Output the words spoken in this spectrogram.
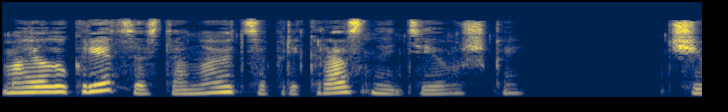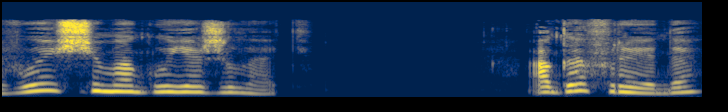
Моя Лукреция становится прекрасной девушкой. Чего еще могу я желать? А Гафреда?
